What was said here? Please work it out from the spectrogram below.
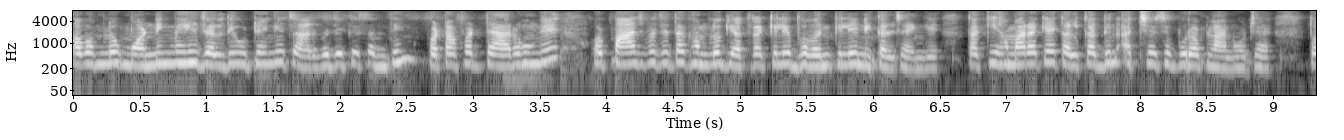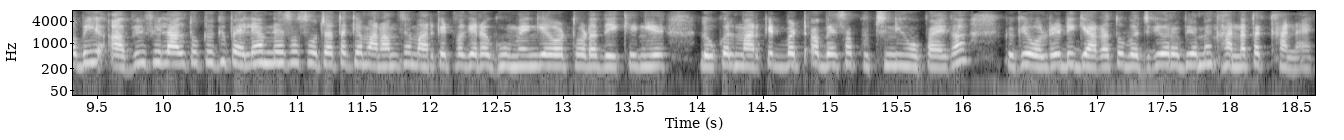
अब हम लोग मॉर्निंग में ही जल्दी उठेंगे, चार बजे के समथिंग फटाफट तैयार होंगे और पाँच बजे तक हम लोग यात्रा के लिए, भवन के लिए निकल जाएँगे, ताकि हमारा क्या कल का दिन अच्छे से पूरा प्लान हो जाए। तो अभी अभी फ़िलहाल तो क्योंकि पहले हमने ऐसा सोचा था कि हम आराम से मार्केट वगैरह घूमेंगे और थोड़ा देखेंगे लोकल मार्केट बट अब ऐसा कुछ नहीं हो पाएगा, क्योंकि ऑलरेडी ग्यारह तो बज गए और अभी हमें खाना तक खाना है।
